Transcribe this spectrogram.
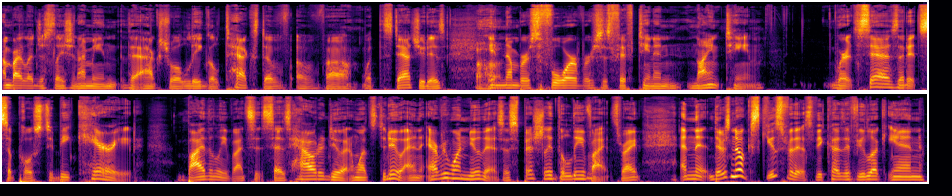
And by legislation, I mean the actual legal text of, of uh, what the statute is in Numbers 4, verses 15 and 19, where it says that it's supposed to be carried by the Levites. It says how to do it and what's to do. And everyone knew this, especially the Levites, right? And th- there's no excuse for this because if you look in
